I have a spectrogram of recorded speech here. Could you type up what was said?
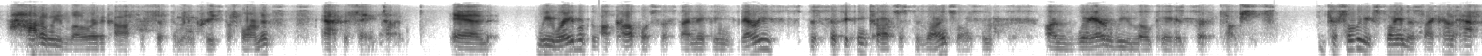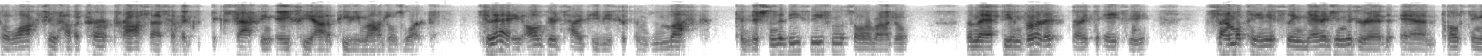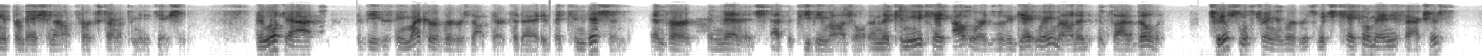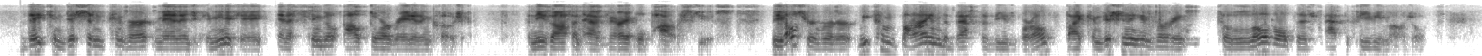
how do we lower the cost of the system and increase performance at the same time? And we were able to accomplish this by making very specific and conscious design choices on where we located certain functions. To fully explain this, I kind of have to walk through how the current process of ex- extracting AC out of PV modules works. Today, all grid-tied PV systems must condition the DC from the solar module, then they have to invert it right to AC, simultaneously managing the grid and posting information out for external communication. We look at the existing microinverters out there today. They condition, invert, and manage at the PV module, and they communicate outwards with a gateway mounted inside a building. Traditional string inverters, which Kaco manufactures, they condition, convert, manage, and communicate in a single outdoor rated enclosure. And these often have variable power SKUs. The Ultra inverter, we combine the best of these worlds by conditioning inverting to low voltage at the PV module.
